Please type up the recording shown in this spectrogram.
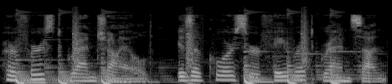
her first grandchild, is of course her favorite grandson,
